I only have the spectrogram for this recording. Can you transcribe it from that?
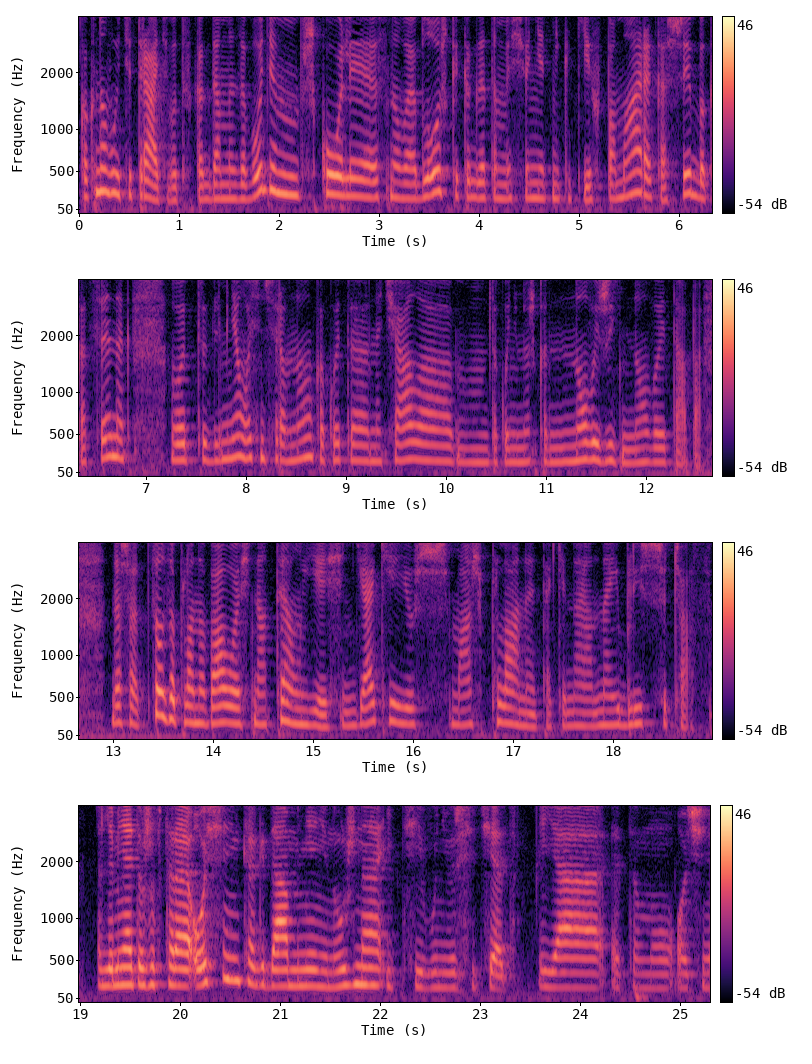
как новую тетрадь. Вот когда мы заводим в школе с новой обложкой, когда там еще нет никаких помарок, ошибок, оценок. Вот для меня осень все равно какое-то начало такой немножко новой жизни, нового этапа. Даша, co zaplanowałaś na tę jesień? Jakie już masz plany takie na najbliższy czas? Для меня это уже вторая осень, когда мне не нужно идти в университет. Ja temu очень.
